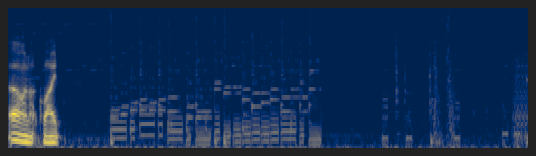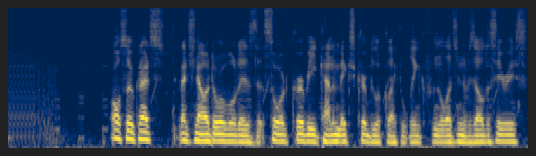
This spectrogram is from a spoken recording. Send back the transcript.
Oh, not quite. Also, can I just mention how adorable it is that Sword Kirby kind of makes Kirby look like Link from the Legend of Zelda series?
